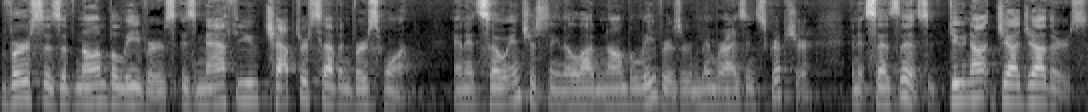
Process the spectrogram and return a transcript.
verses of non believers is Matthew chapter 7, verse 1. And it's so interesting that a lot of non believers are memorizing scripture. And it says this do not judge others.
